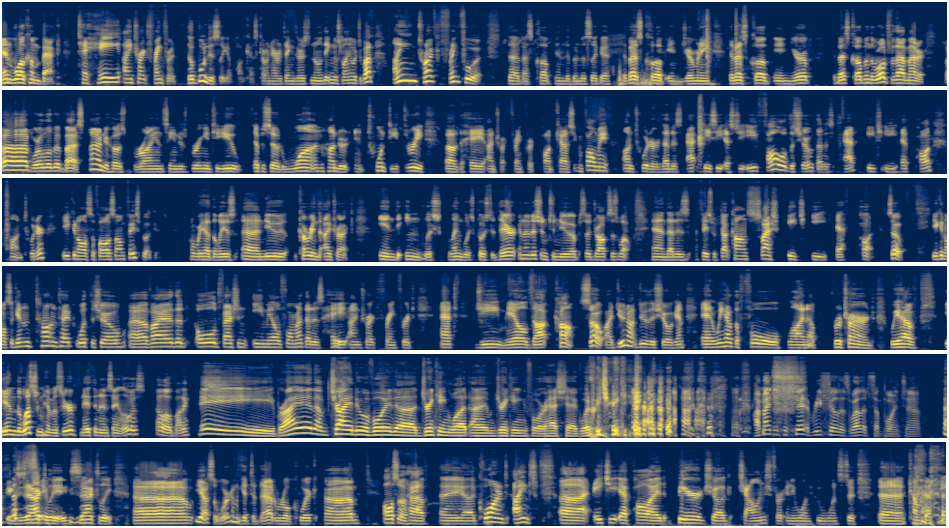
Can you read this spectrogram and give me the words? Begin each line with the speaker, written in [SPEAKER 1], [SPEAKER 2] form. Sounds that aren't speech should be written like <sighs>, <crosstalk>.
[SPEAKER 1] and welcome back to Hey Eintracht Frankfurt, the Bundesliga podcast covering everything there is to know in the English language about Eintracht Frankfurt, the best club in the Bundesliga, the best club in Germany, the best club in Europe, the best club in the world for that matter. But we're a little bit biased. I'm your host, Brian Sanders, bringing to you episode 123 of the Hey Eintracht Frankfurt podcast. You can follow me on Twitter. That is at KCSGE. Follow the show. That is at HEF Pod on Twitter. You can also follow us on Facebook, where we have the latest uh, news covering the Eintracht in the English language posted there, in addition to new episode drops as well. And that is facebook.com slash HEF pod. So you can also get in contact with the show uh, via the old fashioned email format that is hey Eintracht Frankfurt at gmail.com. So I do not do this show again, and we have the full lineup returned. We have in the Western Hemisphere, Nathan in St. Louis. Hello, buddy.
[SPEAKER 2] Hey, Brian. I'm trying to avoid uh, drinking what I'm drinking for hashtag what are we drinking? <laughs>
[SPEAKER 3] I might need to fit, refill as well at some point. Yeah.
[SPEAKER 1] exactly, exactly. Uh, yeah, so we're going to get to that real quick. Um, also have a uh, quarantine uh, HEF pod beer chug challenge for anyone who wants to uh, come at me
